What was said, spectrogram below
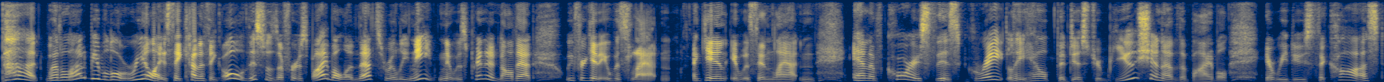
But what a lot of people don't realize, they kind of think, oh, this was the first Bible, and that's really neat, and it was printed and all that. We forget it was Latin. Latin. Again, it was in Latin. And of course, this greatly helped the distribution of the Bible. It reduced the cost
